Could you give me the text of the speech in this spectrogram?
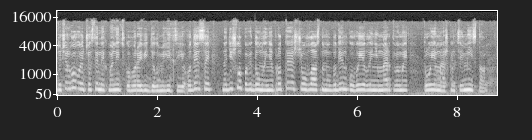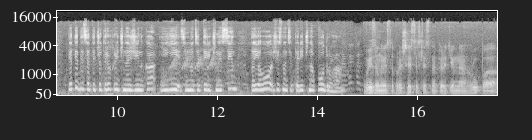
До чергової частини Хмельницького райвідділу міліції Одеси надійшло повідомлення про те, що у власному будинку виявлені мертвими троє мешканців міста. 54-річна жінка, її 17-річний син та його 16-річна подруга. Выездом на место происшествия следственно-оперативная группа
